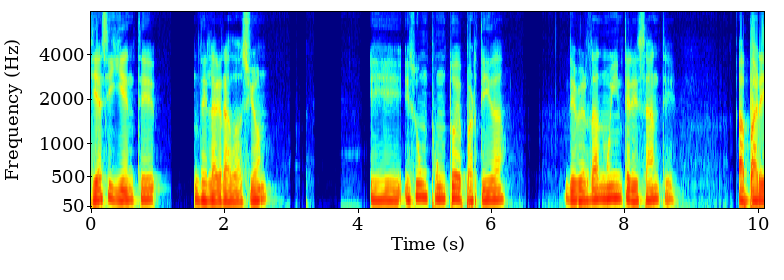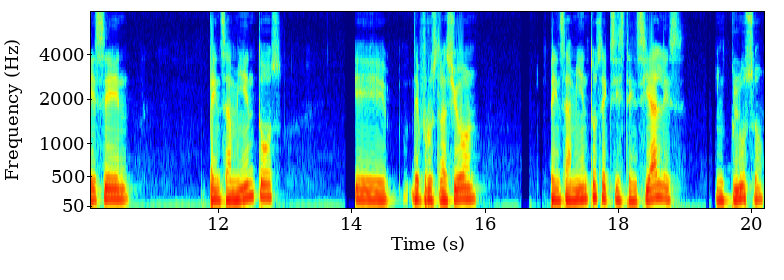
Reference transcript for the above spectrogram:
día siguiente de la graduación eh, es un punto de partida de verdad muy interesante. Aparecen pensamientos eh, de frustración, pensamientos existenciales incluso,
